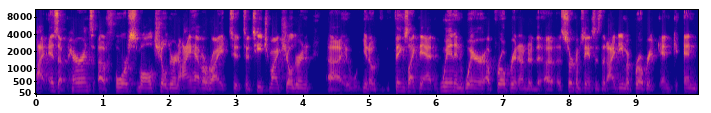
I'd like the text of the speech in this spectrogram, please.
I, as a parent of four small children, I have a right to, to teach my children, uh, you know, things like that when and where appropriate under the uh, circumstances that I deem appropriate and, and,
